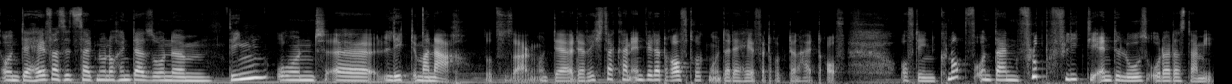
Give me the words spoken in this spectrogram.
Und der Helfer sitzt halt nur noch hinter so einem Ding und äh, legt immer nach, sozusagen. Und der, der Richter kann entweder draufdrücken oder der Helfer drückt dann halt drauf auf den Knopf und dann flupp fliegt die Ente los oder das Dummy.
